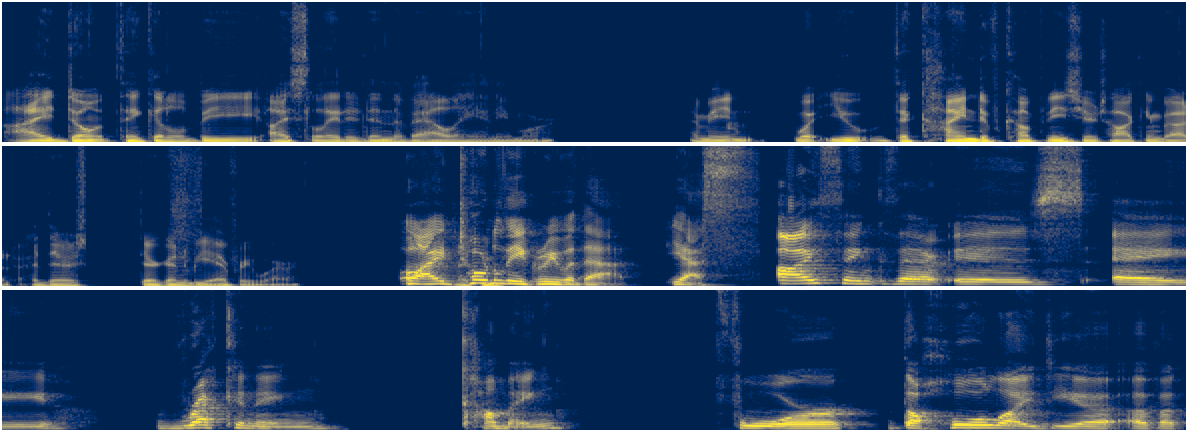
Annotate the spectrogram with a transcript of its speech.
i don't think it'll be isolated in the valley anymore i mean what you the kind of companies you're talking about there's they're going to be everywhere oh i totally agree with that yes i think there is a reckoning coming for the whole idea of a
